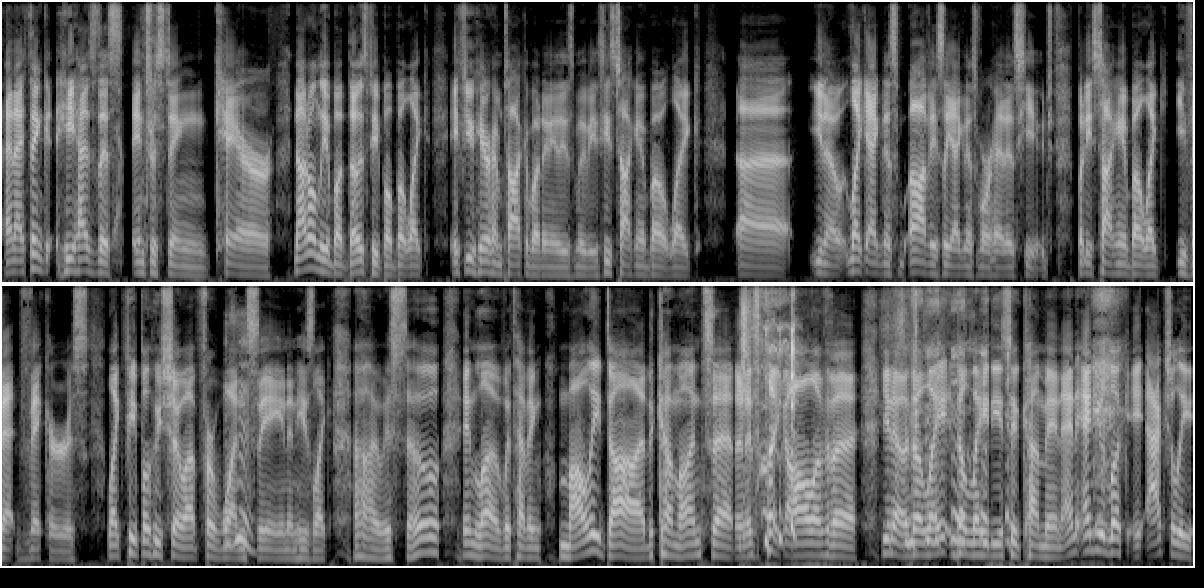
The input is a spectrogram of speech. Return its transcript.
And I think he has this yeah. interesting care, not only about those people, but like if you hear him talk about any of these movies, he's talking about like, uh, you know, like Agnes. Obviously, Agnes Moorehead is huge, but he's talking about like Yvette Vickers, like people who show up for one mm-hmm. scene, and he's like, "Oh, I was so in love with having Molly Dodd come on set," and it's like all of the, you know, the la- the ladies who come in, and and you look. Actually,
